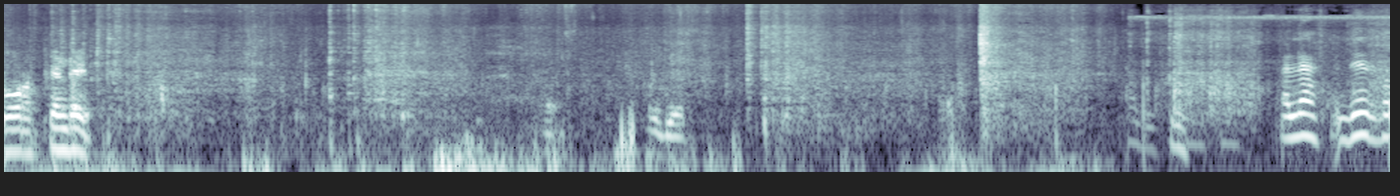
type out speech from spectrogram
ഉറക്കണ്ടേ അല്ല ഇത്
